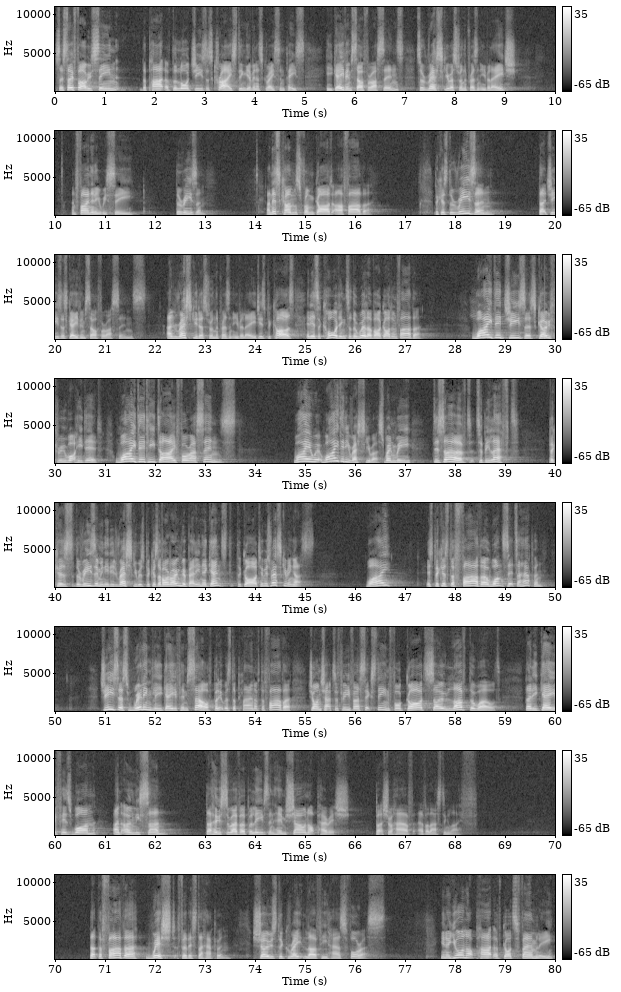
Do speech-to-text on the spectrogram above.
So, so far, we've seen the part of the Lord Jesus Christ in giving us grace and peace. He gave himself for our sins to rescue us from the present evil age. And finally, we see the reason. And this comes from God our Father. Because the reason that Jesus gave himself for our sins and rescued us from the present evil age is because it is according to the will of our God and Father. Why did Jesus go through what he did? Why did he die for our sins? Why, why did he rescue us when we deserved to be left? Because the reason we needed rescue was because of our own rebellion against the God who is rescuing us. Why? It's because the Father wants it to happen. Jesus willingly gave himself, but it was the plan of the Father. John chapter 3, verse 16 For God so loved the world that he gave his one and only Son, that whosoever believes in him shall not perish, but shall have everlasting life. That the Father wished for this to happen shows the great love he has for us. You know, you're not part of God's family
